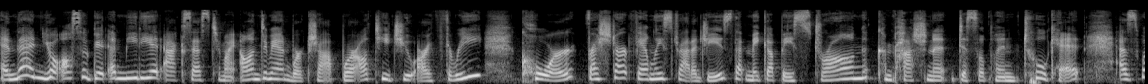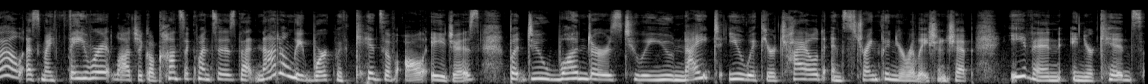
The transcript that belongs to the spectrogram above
And then you'll also get immediate access to my on demand workshop where I'll teach you our three core Fresh Start family strategies that make up a strong, compassionate discipline toolkit, as well as my favorite logical consequences that not only work with kids of all ages, but do wonders to unite you with your child and strengthen your relationship, even in your kids'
